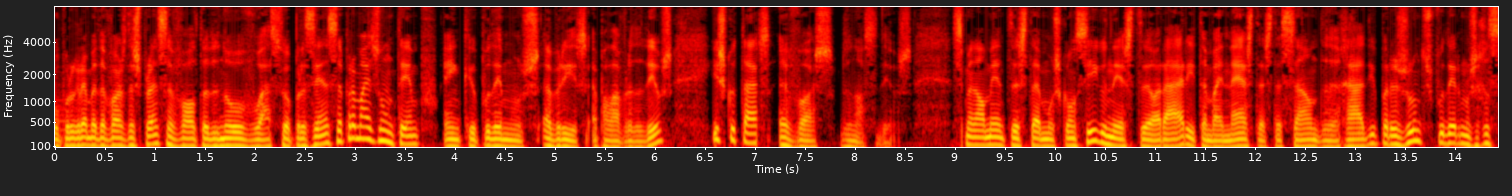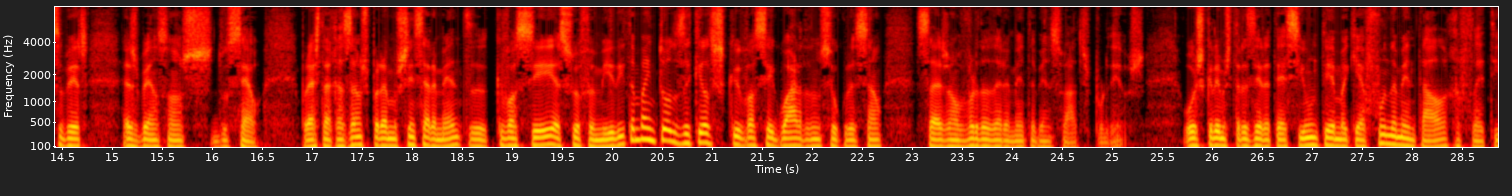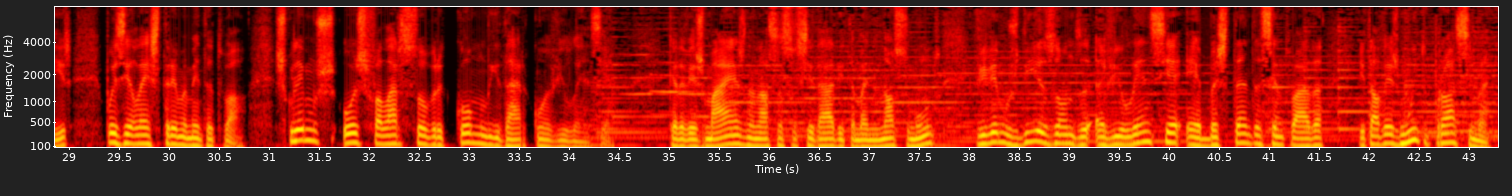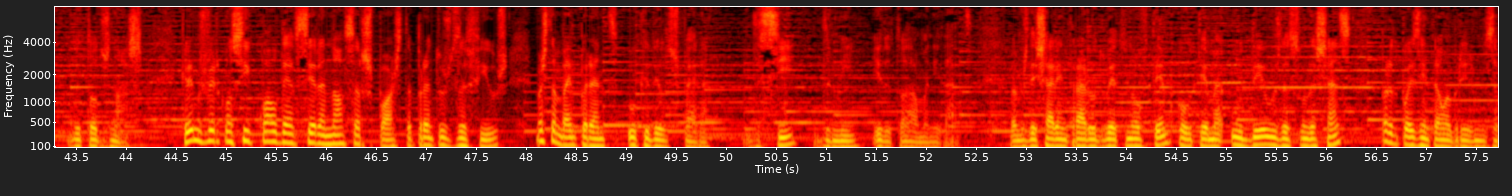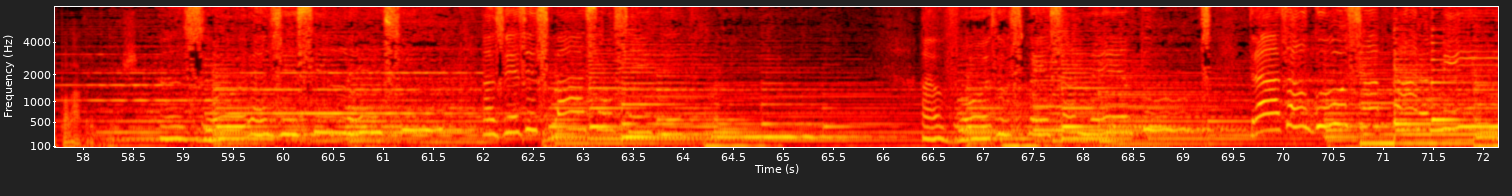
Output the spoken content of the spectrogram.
O programa da Voz da Esperança volta de novo à sua presença para mais um tempo em que podemos abrir a palavra de Deus e escutar a voz do nosso Deus. Semanalmente estamos consigo neste horário e também nesta estação de rádio para juntos podermos receber as bênçãos do céu. Por esta razão esperamos sinceramente que você, a sua família e também todos aqueles que você guarda no seu coração sejam verdadeiramente abençoados por Deus. Hoje queremos trazer até si um tema que é fundamental refletir, pois ele é extremamente atual. Escolhemos hoje falar sobre como lidar com a violência. Cada vez mais na nossa sociedade e também no nosso mundo, vivemos dias onde a violência é bastante acentuada e talvez muito próxima de todos nós. Queremos ver consigo qual deve ser a nossa resposta perante os desafios, mas também perante o que Deus espera de si, de mim e de toda a humanidade. Vamos deixar entrar o dueto Novo Tempo com o tema O Deus da Segunda Chance, para depois então abrirmos a palavra. As horas de silêncio às vezes passam sem ter A voz dos pensamentos traz angústia para mim.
